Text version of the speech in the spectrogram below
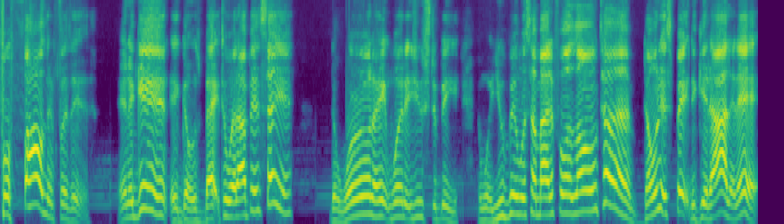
for falling for this. And again, it goes back to what I've been saying. The world ain't what it used to be. And when you've been with somebody for a long time, don't expect to get out of that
